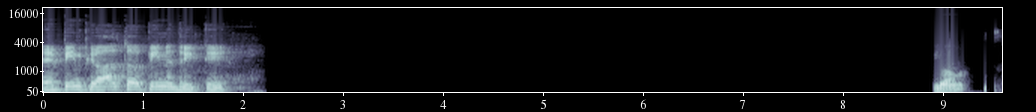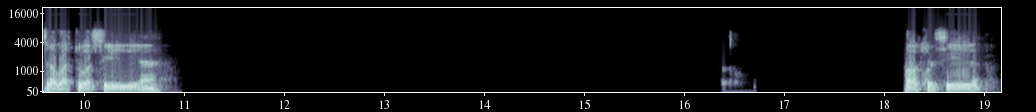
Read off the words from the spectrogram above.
E pin più alto, pin dritti. Boh, roba tua figli, eh. Occhio Phil.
